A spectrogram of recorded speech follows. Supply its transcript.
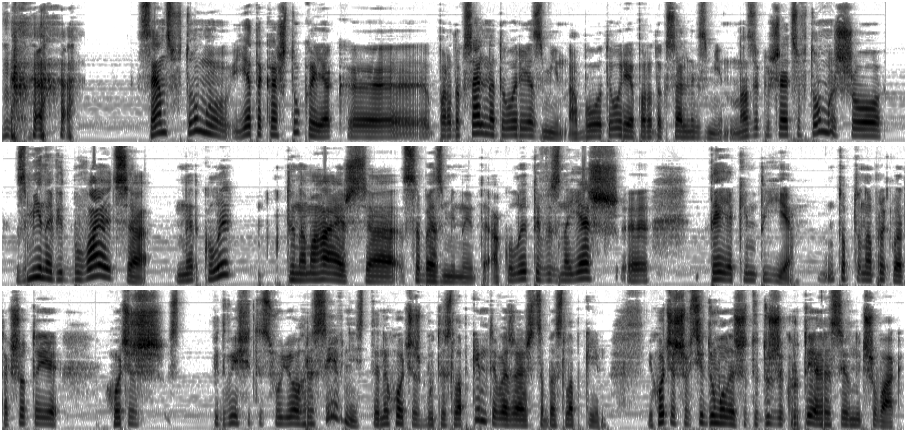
Сенс в тому, є така штука, як е, парадоксальна теорія змін або теорія парадоксальних змін. Вона заключається в тому, що зміни відбуваються не коли ти намагаєшся себе змінити, а коли ти визнаєш е, те, яким ти є. Ну, Тобто, наприклад, якщо ти хочеш підвищити свою агресивність, ти не хочеш бути слабким, ти вважаєш себе слабким, і хочеш, щоб всі думали, що ти дуже крутий агресивний чувак.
